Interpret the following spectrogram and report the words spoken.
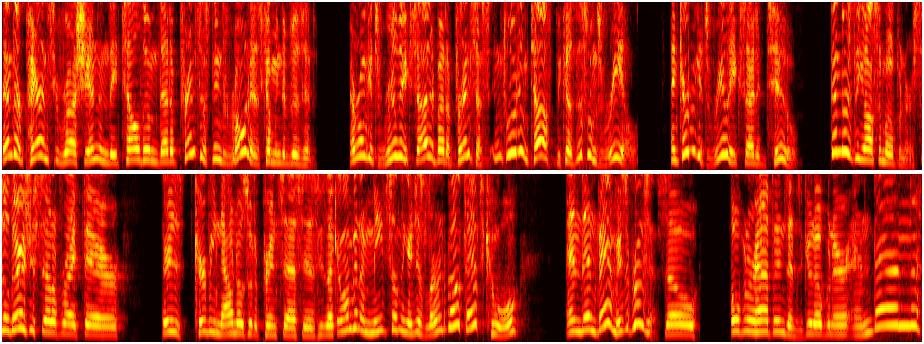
Then their parents rush in and they tell them that a princess named Rona is coming to visit. Everyone gets really excited about a princess, including Tuff, because this one's real. And Kirby gets really excited too. Then there's the awesome opener. So there's your setup right there. There's Kirby now knows what a princess is. He's like, oh, I'm gonna meet something I just learned about? That's cool. And then bam, here's a princess. So opener happens, and it's a good opener, and then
